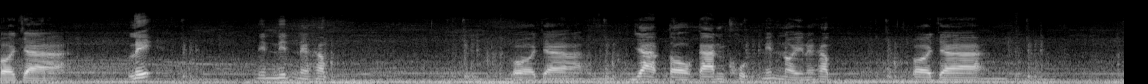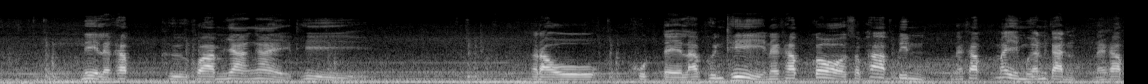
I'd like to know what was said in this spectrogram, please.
ก็จะเละนิดๆนะครับ ก็จะยากต่อการขุดนิดหน่อยนะครับ ก็จะนี่แหละครับคือความยากง่ายที่ เราขุดแต่ละพื้นที่นะครับ ก็สภาพดินนะครับไม่เหมือนกันนะครับ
